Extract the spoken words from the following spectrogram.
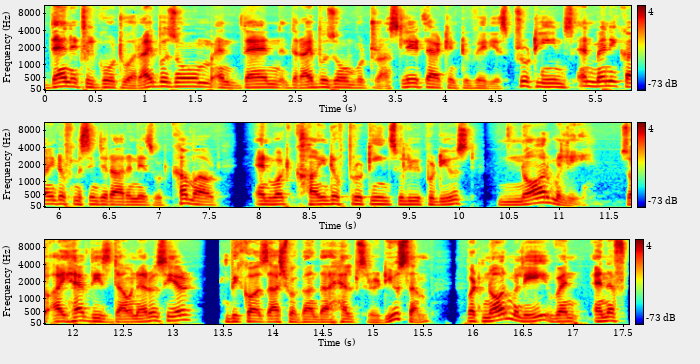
Then it will go to a ribosome, and then the ribosome would translate that into various proteins, and many kind of messenger RNAs would come out. And what kind of proteins will be produced? Normally, so I have these down arrows here because ashwagandha helps reduce them. But normally, when NF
